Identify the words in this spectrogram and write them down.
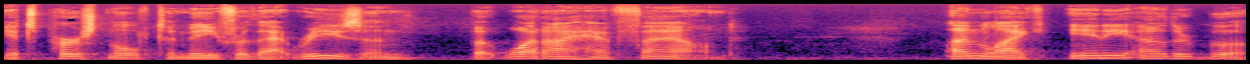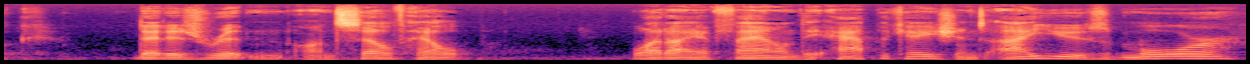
It's personal to me for that reason, but what I have found, unlike any other book that is written on self-help, what I have found, the applications I use more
